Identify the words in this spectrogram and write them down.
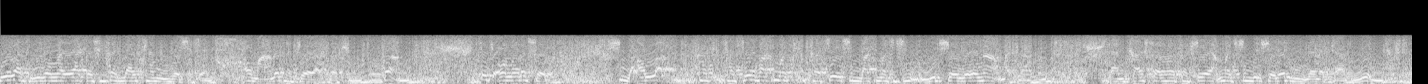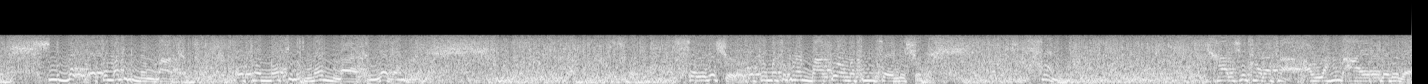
ki biz onlara yaklaşırsak belki kendimize çekeriz o manada takıyor olarak bakıyoruz tamam peki onlara sorun. Şimdi Allah takıya bakmak takıya için bakmak için bir şeyleri ne yapmak lazım? Yani karşı tarafa takıya yapmak için bir şeyleri gizlemek lazım değil mi? Şimdi bu otomatik men batıl otomatik men batıl neden? Sebebi şu otomatikman batıl olmasının sebebi şu. Sen karşı tarafa Allah'ın ayetleri de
